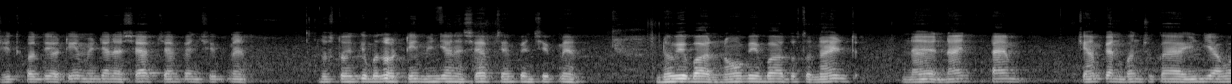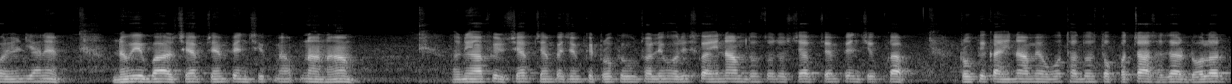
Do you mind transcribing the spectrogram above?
जीत कर दिया टीम इंडिया ने सेफ़ चैंपियनशिप में दोस्तों, इसके बदौलत टीम इंडिया ने सेफ़ चैंपियनशिप में नौवीं बार नौवीं बार, दोस्तों, नाइन्थ नाइन्थ टाइम चैंपियन बन चुका है इंडिया और इंडिया ने नवी बार शेफ चैंपियनशिप में अपना नाम यानी या फिर शेफ चैंपियनशिप की ट्रॉफी उठा ली और इसका इनाम, दोस्तों, जो शेफ चैंपियनशिप का ट्रॉफी का इनाम है, वो था, दोस्तों, पचास हज़ार डॉलर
